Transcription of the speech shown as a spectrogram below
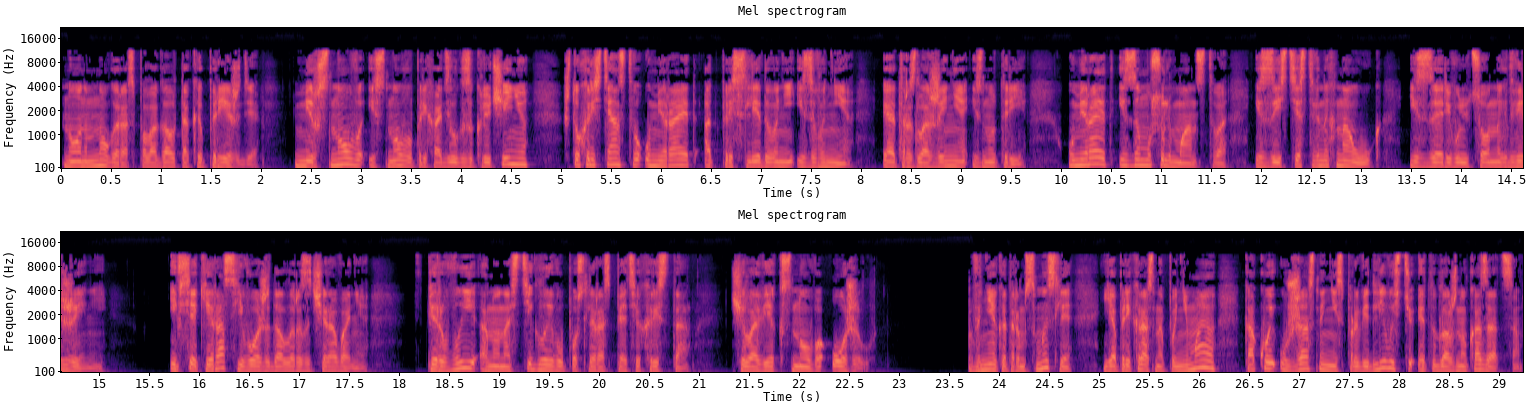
Но он много раз полагал так и прежде. Мир снова и снова приходил к заключению, что христианство умирает от преследований извне и от разложения изнутри, умирает из-за мусульманства, из-за естественных наук, из-за революционных движений. И всякий раз его ожидало разочарование. Впервые оно настигло его после распятия Христа – человек снова ожил. В некотором смысле я прекрасно понимаю, какой ужасной несправедливостью это должно казаться.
